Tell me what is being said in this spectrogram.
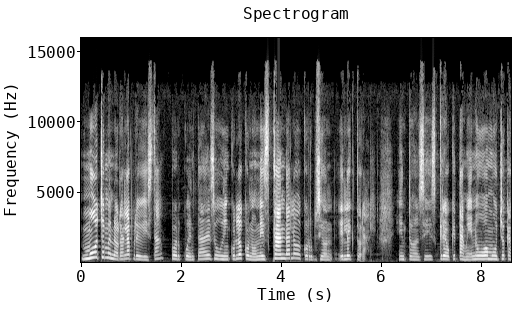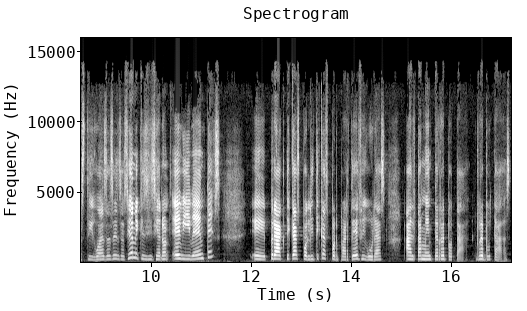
mucho menor a la prevista por cuenta de su vínculo con un escándalo de corrupción electoral. Entonces creo que también hubo mucho castigo a esa sensación y que se hicieron evidentes eh, prácticas políticas por parte de figuras altamente reputadas.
